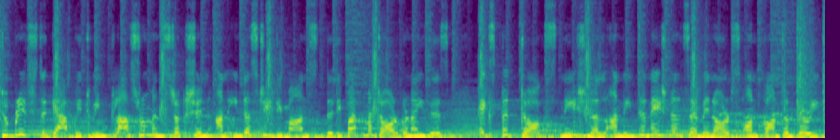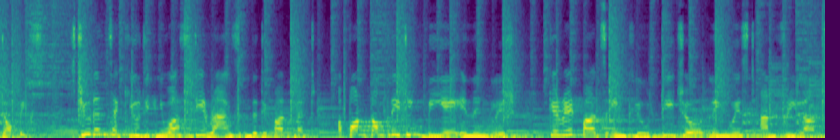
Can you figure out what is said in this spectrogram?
To bridge the gap between classroom instruction and industry demands, the department organizes expert talks, national and international seminars on contemporary topics. Students secured university ranks in the department. Upon completing BA in English, career paths include teacher, linguist, and freelance.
